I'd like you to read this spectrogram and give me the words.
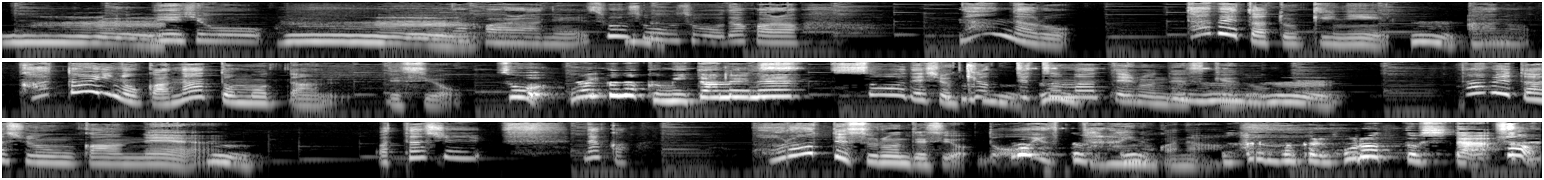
うん。でしょうう。だん。からね、そうそうそう。だから、なんだろう。食べた時に、うん。あの、硬いのかなと思ったんですよ。そう、なんとなく見た目ね。そうでしょ。ギュッて詰まってるんですけど。食べた瞬間ね、うん。うん私、なんか、ほろってするんですよ。どう言ったらいいのかな？わかるわかる。ほろっとした。そう、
